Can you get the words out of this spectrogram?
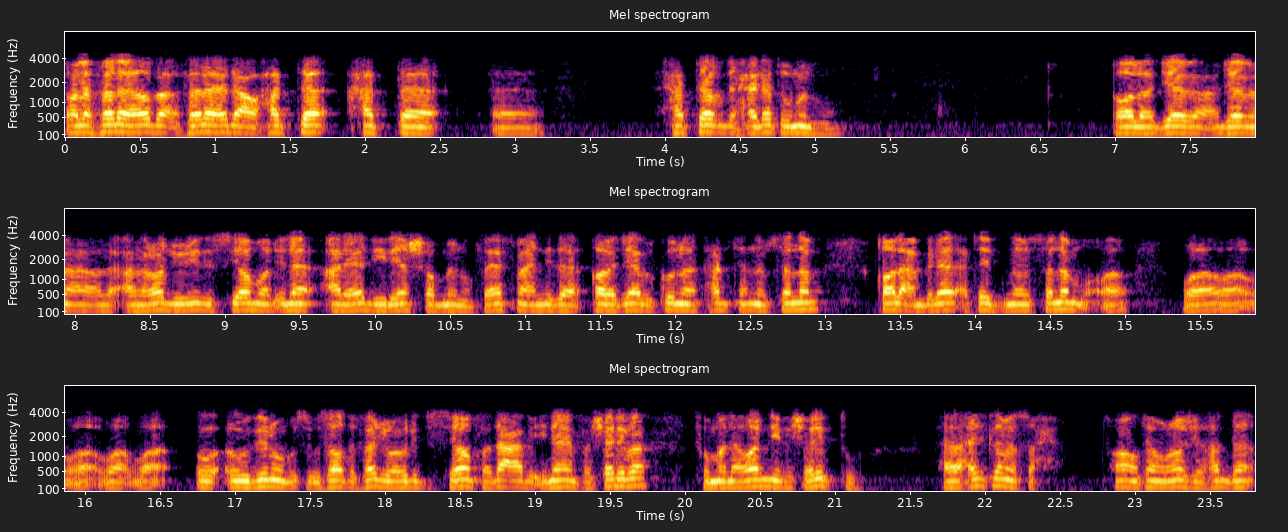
قال فلا يدع فلا يدع حتى حتى آه، حتى يقضي حاجته منه. قال جابر جابر عن رجل يريد الصيام والإناء على يده ليشرب منه فيسمع النداء. قال جابر كنا نتحدث عن النبي صلى الله عليه وسلم. قال عن بلال أتيت النبي صلى الله عليه وسلم وأذنه بصلاة الفجر وأريد الصيام فدعا بإناء فشرب ثم ناولني فشربته هذا حديث لم يصح. سبحانه وتعالى الرجل حد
